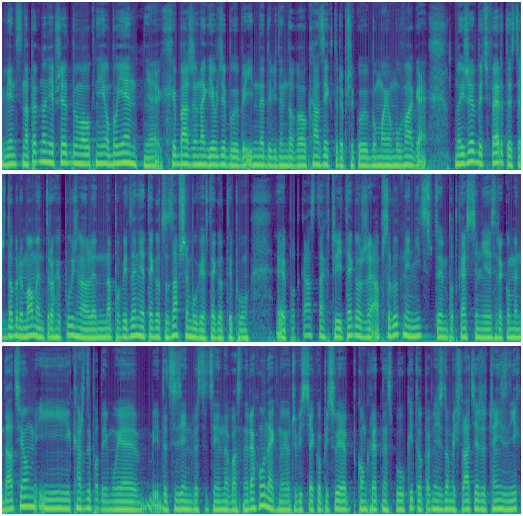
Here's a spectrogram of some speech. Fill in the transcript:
więc na pewno nie przeszedłbym obok niej obojętnie, chyba że na giełdzie byłyby inne dywidendowe okazje, które przykułyby moją uwagę. No i żeby być fair, to jest też dobry moment, trochę późno, ale na powiedzenie tego, co zawsze mówię w tego typu e, podcastach, czyli tego, że absolutnie nic w tym podcaście nie jest rekomendacją i każdy podejmuje decyzje inwestycyjne na własny rachunek. No i oczywiście jak opisuję konkretne spółki, to pewnie się domyślacie, że część z nich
